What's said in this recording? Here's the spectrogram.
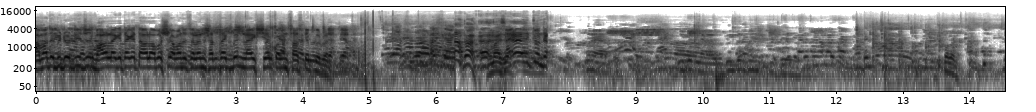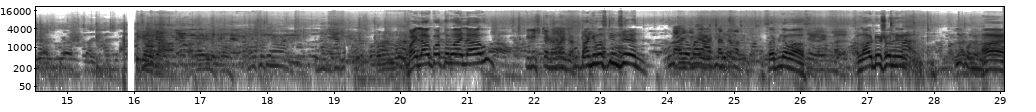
আমাদের ভিডিওটি যদি ভালো লাগে থাকে তাহলে অবশ্যই আমাদের চ্যানেলের সাথে থাকবেন লাইক শেয়ার কমেন্ট সাবস্ক্রাইব করবেন। ভাই, লাউ কত ভাই, লাউ? তিরিশ টাকা টাকি মাছ কিনছেন? সাইপলে মাছ। লাউটা শুনুন হ্যাঁ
